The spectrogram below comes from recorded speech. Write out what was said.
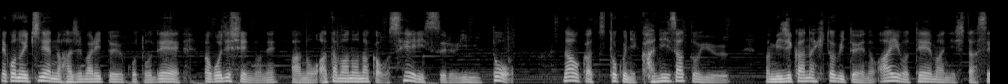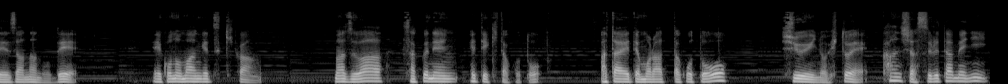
で、この1年の始まりということで、まあ、ご自身のね、あの、頭の中を整理する意味と、なおかつ特に蟹座という、まあ、身近な人々への愛をテーマにした星座なので、え、この満月期間、まずは昨年得てきたこと、与えてもらったことを周囲の人へ感謝するために、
